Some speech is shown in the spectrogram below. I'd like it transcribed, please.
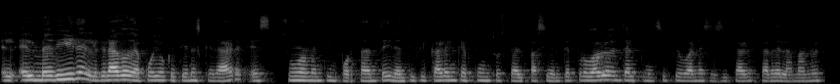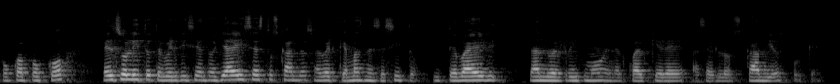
el, el, medir el grado de apoyo que tienes que dar es sumamente importante, identificar en qué punto está el paciente. Probablemente al principio va a necesitar estar de la mano y poco a poco él solito te va a ir diciendo, ya hice estos cambios, a ver qué más necesito. Y te va a ir dando el ritmo en el cual quiere hacer los cambios, porque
